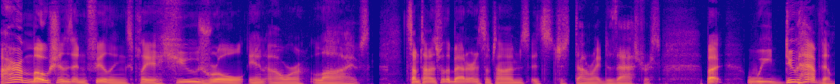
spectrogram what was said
our emotions and feelings play a huge role in our lives sometimes for the better, and sometimes it's just downright disastrous. But we do have them,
